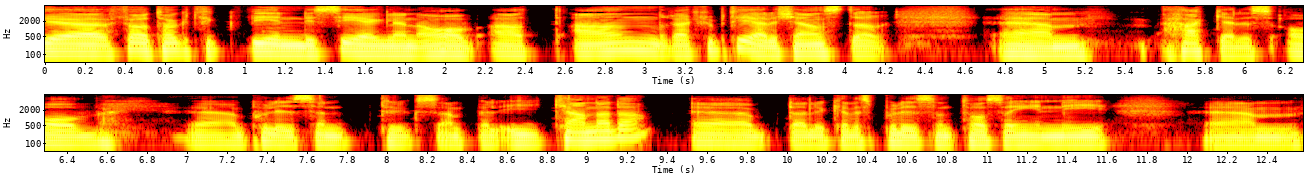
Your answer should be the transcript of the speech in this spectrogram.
eh, företaget fick vind i seglen av att andra krypterade tjänster eh, hackades av eh, polisen, till exempel i Kanada. Eh, där lyckades polisen ta sig in i ehm,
